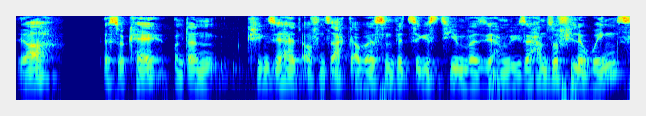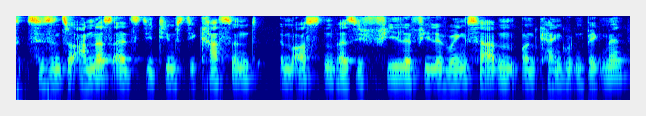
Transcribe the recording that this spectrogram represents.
ja, ist okay. Und dann kriegen sie halt auf den Sack. Aber es ist ein witziges Team, weil sie haben, wie gesagt, haben so viele Wings. Sie sind so anders als die Teams, die krass sind im Osten, weil sie viele, viele Wings haben und keinen guten Big Man.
